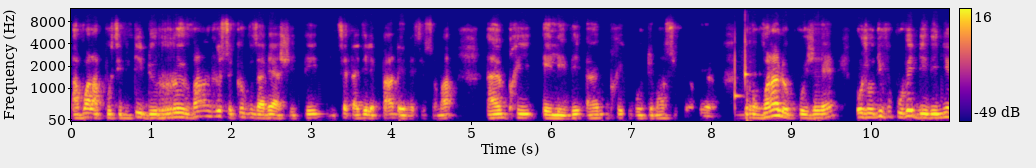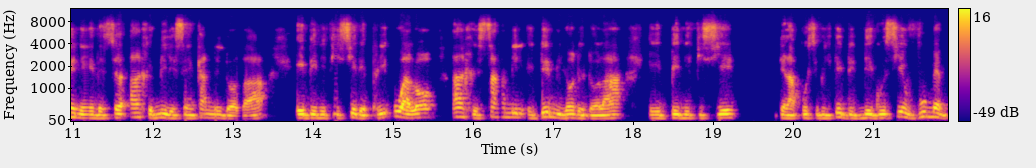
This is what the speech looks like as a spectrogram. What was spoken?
avoir la possibilité de revendre ce que vous avez acheté, c'est-à-dire les parts d'investissement, à un prix élevé, à un prix hautement supérieur. Donc, voilà le projet. Aujourd'hui, vous pouvez devenir un investisseur entre 1000 et 50 000 dollars et bénéficier des prix, ou alors entre 100 000 et 2 millions de dollars et bénéficier de la possibilité de négocier vous-même,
